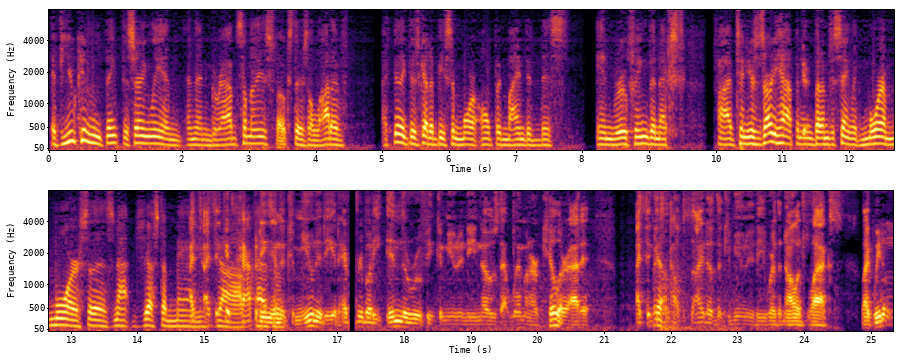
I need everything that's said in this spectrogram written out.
if you can think discerningly and and then grab some of these folks there's a lot of i feel like there's got to be some more open-mindedness in roofing the next five ten years it's already happening but i'm just saying like more and more so that it's not just a man I, I think it's happening in a- the community, and everybody in the roofing community knows that women are killer at it. I think it's outside of the community where the knowledge lacks. Like we don't,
